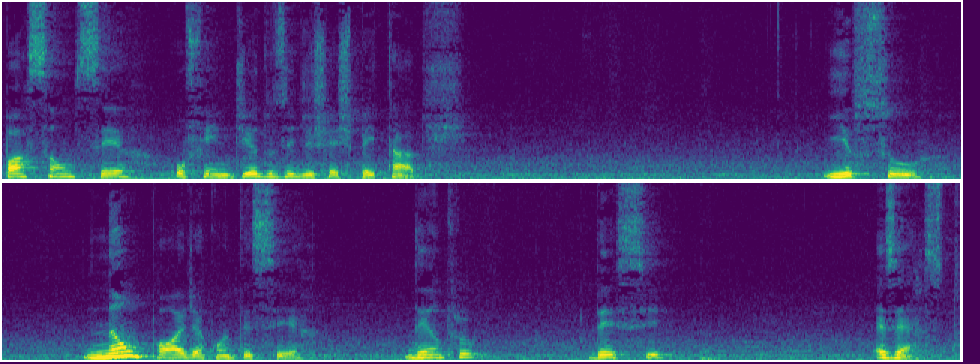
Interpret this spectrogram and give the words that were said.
possam ser ofendidos e desrespeitados. Isso não pode acontecer dentro desse exército.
